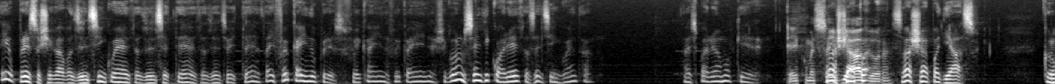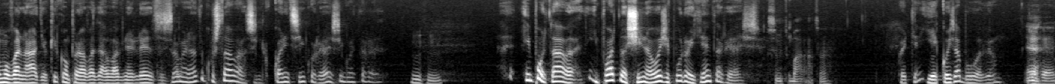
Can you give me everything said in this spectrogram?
Aí o preço chegava a 250, 270, 280, aí foi caindo o preço, foi caindo, foi caindo. Chegou nos 140, 150. Nós paramos porque Que aí começa a ser a, chapa, inviável, né? só a chapa de aço, cromo vanádio, que comprava da Wagner Lentes, essa manhã custava cinco- 45 reais, 50 reais. Uhum. Importava, importa da China hoje por 80 reais. Isso é muito barato, né? 80 E é coisa boa, viu? É.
